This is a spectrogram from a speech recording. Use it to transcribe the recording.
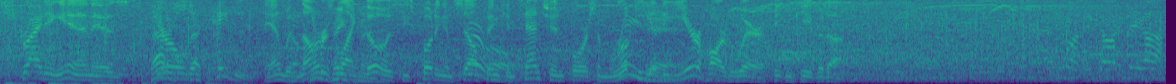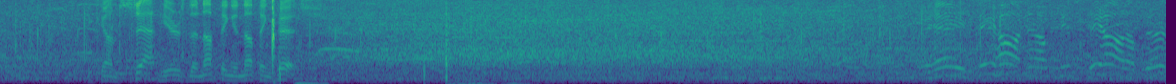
Striding in is Gerald Hayden. And with numbers like those, he's putting himself in contention for some Rookie of the Year hardware if he can keep it up. He comes set. Here's the nothing and nothing pitch. Hey, stay hot now, kids. Stay hot up there.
